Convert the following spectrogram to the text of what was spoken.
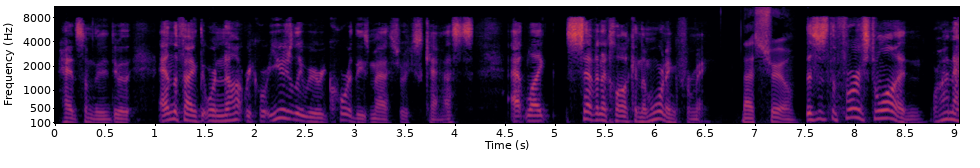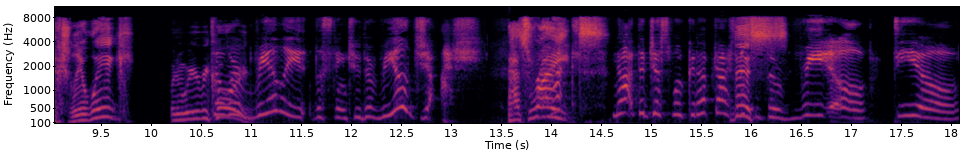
had something to do with it. And the fact that we're not record. Usually we record these Masters casts at like seven o'clock in the morning for me. That's true. This is the first one where I'm actually awake when we So we're really listening to the real Josh, That's right. not the just woken up Josh. This, This- is the real deal.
